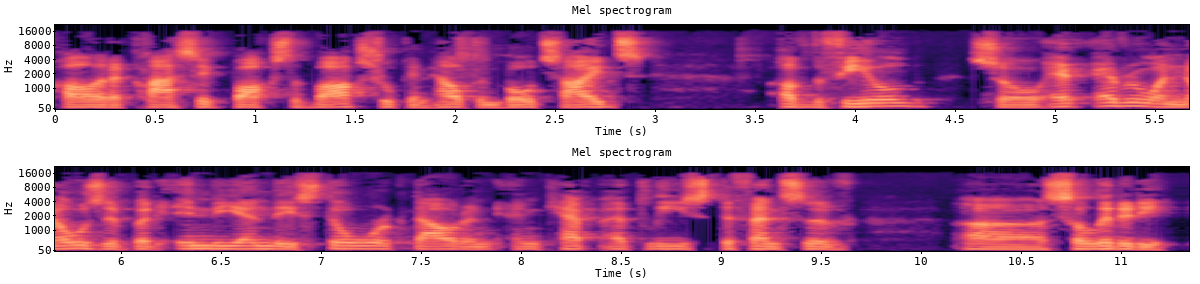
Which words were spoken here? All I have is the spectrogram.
call it a classic box to box who can help in both sides of the field. So everyone knows it, but in the end they still worked out and, and kept at least defensive uh, solidity,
